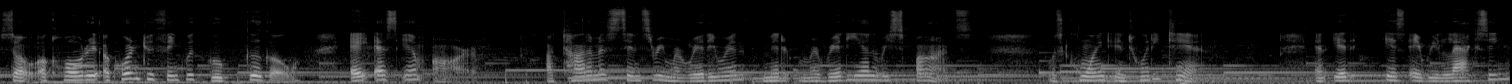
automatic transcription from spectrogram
So, according to Think with Google, ASMR Autonomous Sensory Meridian, Meridian Response was coined in 2010, and it is a relaxing,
